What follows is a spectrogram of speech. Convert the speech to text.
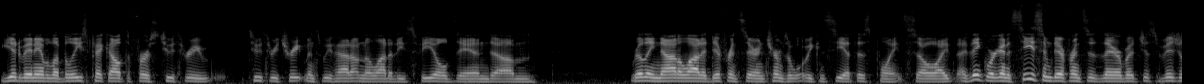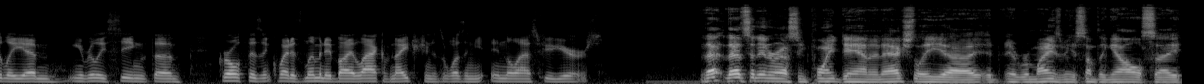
You'd have been able to at least pick out the first two three two three treatments we've had on a lot of these fields, and um, really not a lot of difference there in terms of what we can see at this point. So I, I think we're going to see some differences there, but just visually, um, you're really seeing that the growth isn't quite as limited by lack of nitrogen as it was in, in the last few years. That that's an interesting point, Dan, and actually, uh, it, it reminds me of something else. I,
